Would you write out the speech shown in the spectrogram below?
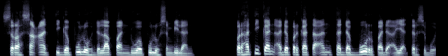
surah Sa'ad 38:29. Perhatikan ada perkataan tadabbur pada ayat tersebut.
